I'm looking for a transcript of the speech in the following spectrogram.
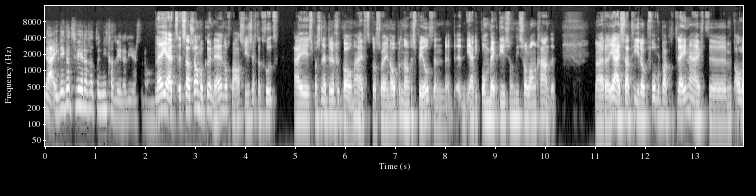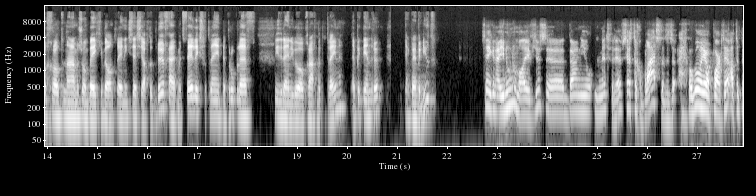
ja, ik denk dat Zverev dat er niet gaat winnen, die eerste ronde. Nee, ja, het, het zou zomaar kunnen, hè? nogmaals, je zegt het goed. Hij is pas net teruggekomen, hij heeft het Australian Open dan gespeeld. En ja, die comeback die is nog niet zo lang gaande. Maar eh, ja, hij staat hier ook volle bak te trainen. Hij heeft eh, met alle grote namen zo'n beetje wel een trainingssessie achter de rug. Hij heeft met Felix getraind, met Rublev. Iedereen die wil ook graag met hem trainen, heb ik de indruk. Ik ben benieuwd. Zeker, nou, je noemde hem al eventjes. eh, Daniel Medvedev, 60 geplaatst. Dat is eigenlijk ook wel heel apart, hè? ATP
